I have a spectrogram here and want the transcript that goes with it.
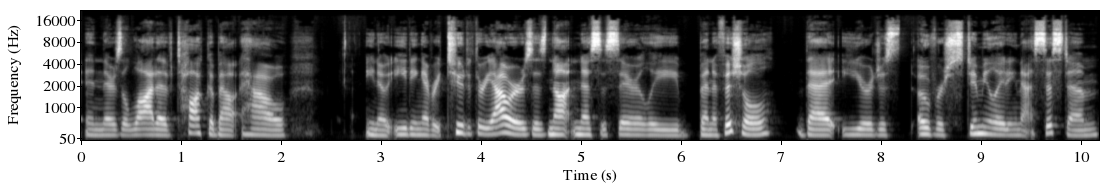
And there's a lot of talk about how, you know, eating every two to three hours is not necessarily beneficial that you're just overstimulating that system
